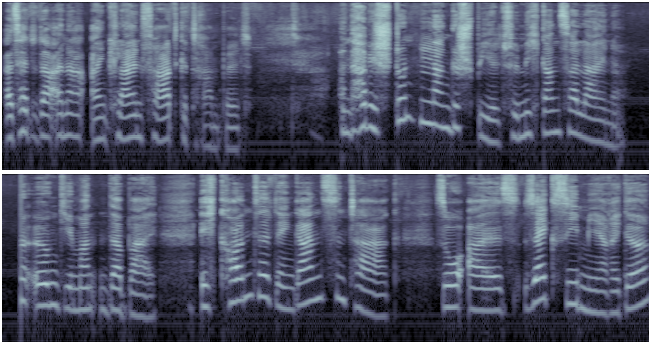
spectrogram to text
als hätte da einer einen kleinen Pfad getrampelt. Und da habe ich stundenlang gespielt, für mich ganz alleine. Irgendjemanden dabei. Ich konnte den ganzen Tag so als sechs, siebenjährige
